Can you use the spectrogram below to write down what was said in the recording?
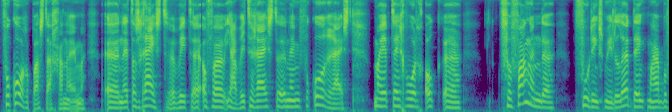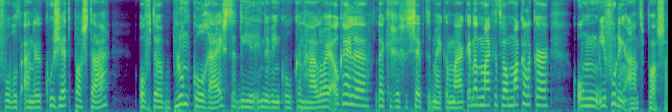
volkoren pasta gaan nemen. Eh, net als rijst, witte, of ja, witte rijst neem je volkoren rijst. Maar je hebt tegenwoordig ook vervangende voedingsmiddelen. Denk maar bijvoorbeeld aan de courgette pasta. Of de bloemkoolrijst die je in de winkel kan halen. Waar je ook hele lekkere recepten mee kan maken. En dat maakt het wel makkelijker om je voeding aan te passen.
